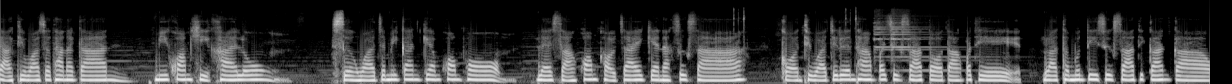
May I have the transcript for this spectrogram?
จากที่ว่าสถานการณ์ มีความขี่คายลงซึ่งว่าจะมีการเตรียมความพร้อม และสร้างความเข้าใจแก่นักศึกษา ก่อนที่ว่าจะเดินทางไปศึกษาต่อต่างประเทศ รัฐมนตรีศึกษาธิการกล่าว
